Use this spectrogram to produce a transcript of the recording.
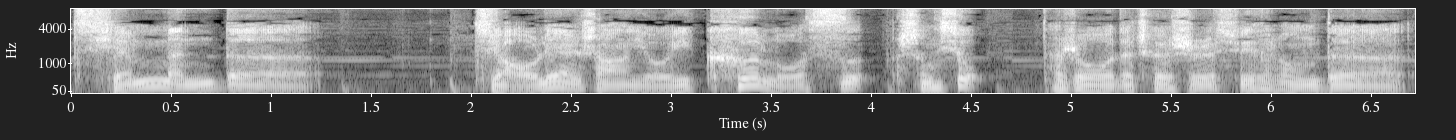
前门的。铰链上有一颗螺丝生锈。他说：“我的车是雪铁龙的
